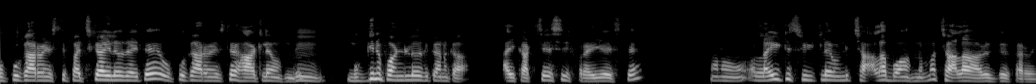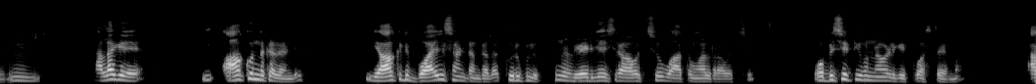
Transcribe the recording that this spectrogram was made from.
ఉప్పు కారం వేస్తే పచ్చికాయలోది అయితే ఉప్పు కారం వేస్తే హాట్లే ఉంటుంది. ముగ్గిన పండులోది కనుక అవి కట్ చేసి ఫ్రై చేస్తే మనం లైట్ స్వీట్లే ఉండి చాలా బాగుందమ్మా చాలా ఆరోగ్యకరమైంది. అలాగే ఈ ఆకు ఉంది కదండి ఈ ఆకుని బాయిల్స్ అంటాం కదా కురుపులు. వేడి చేసి రావచ్చు వాతం వల్ల రావచ్చు ఒబిసిటీ ఉన్న వాళ్ళకి ఎక్కువ వస్తాయమ్మా ఆ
